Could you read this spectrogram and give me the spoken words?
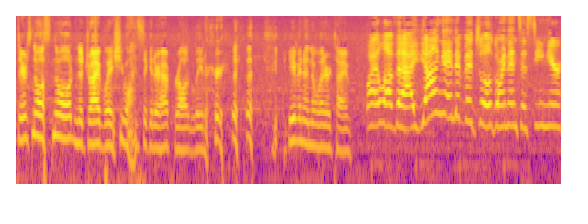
there's no snow out in the driveway, she wants to get her heifer out later. even in the wintertime. Well, I love that. A young individual going into senior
